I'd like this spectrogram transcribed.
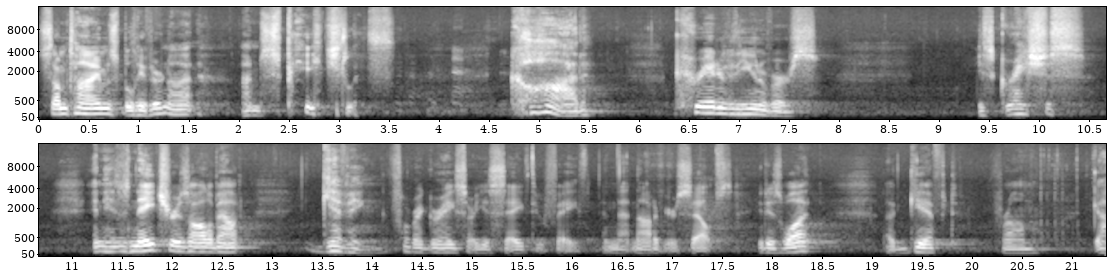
Sometimes, believe it or not, I'm speechless. God creator of the universe, is gracious, and his nature is all about giving. For by grace are you saved through faith, and that not of yourselves. It is what? A gift from God.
